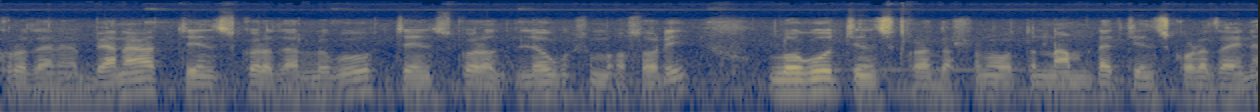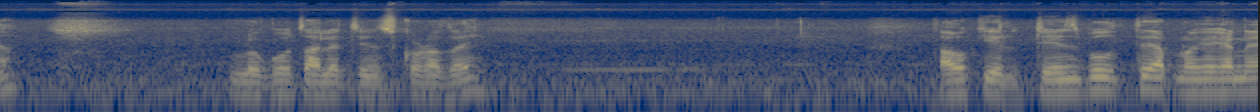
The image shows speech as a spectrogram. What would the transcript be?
করা যায় না। ব্যানার চেঞ্জ করা যায় লোগো চেঞ্জ করা লোগো সরি লোগো চেঞ্জ করা যায়। সম্ভবত নামটা চেঞ্জ করা যায় না। লোগো চাইলে চেঞ্জ করা যায়। তাও কি চেঞ্জ বলতে আপনাকে এখানে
